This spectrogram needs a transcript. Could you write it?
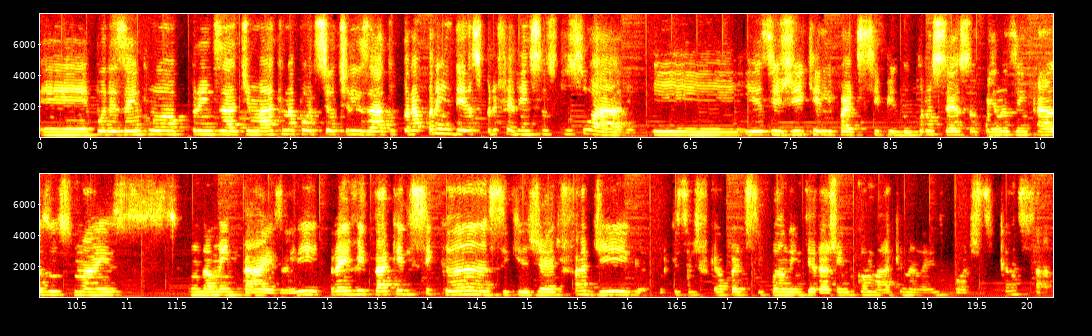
É, por exemplo, o aprendizado de máquina pode ser utilizado para aprender as preferências do usuário e, e exigir que ele participe do processo apenas em casos mais fundamentais ali para evitar que ele se canse, que gere fadiga, porque se ele ficar participando e interagindo com a máquina, né, ele pode se cansar.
